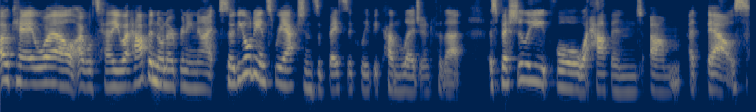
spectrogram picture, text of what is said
Okay, well, I will tell you what happened on opening night. So the audience reactions have basically become legend for that, especially for what happened um, at Bows.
